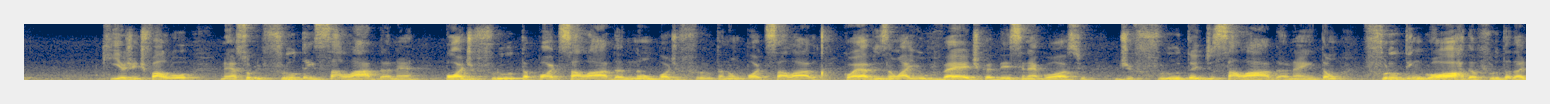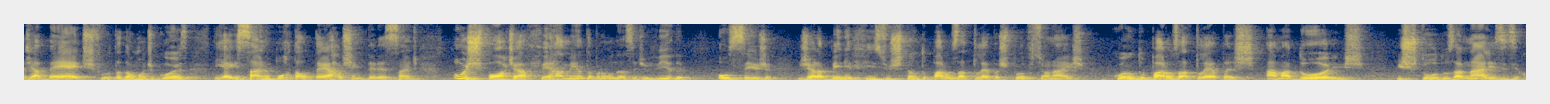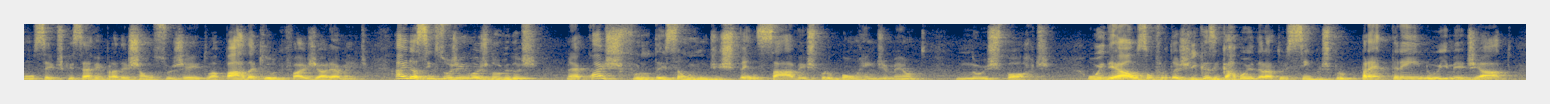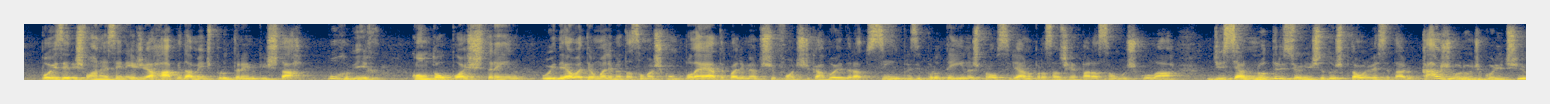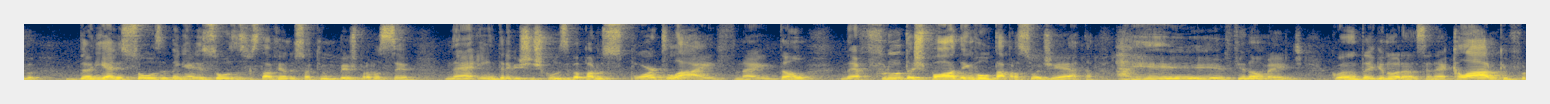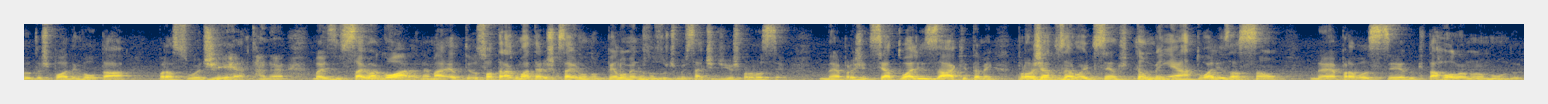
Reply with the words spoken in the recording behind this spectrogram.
Que a gente falou né, sobre fruta e salada, né? Pode fruta, pode salada, não pode fruta, não pode salada. Qual é a visão ayurvédica desse negócio de fruta e de salada, né? Então, fruta engorda, fruta dá diabetes, fruta dá um monte de coisa. E aí sai no portal Terra, achei interessante. O esporte é a ferramenta para mudança de vida, ou seja, gera benefícios tanto para os atletas profissionais quanto para os atletas amadores. Estudos, análises e conceitos que servem para deixar um sujeito a par daquilo que faz diariamente. Ainda assim surgem umas dúvidas. Né? Quais frutas são indispensáveis para o bom rendimento no esporte? O ideal são frutas ricas em carboidratos simples para o pré-treino imediato, pois eles fornecem energia rapidamente para o treino que está por vir. Quanto ao pós-treino, o ideal é ter uma alimentação mais completa, com alimentos de fontes de carboidrato simples e proteínas para auxiliar no processo de reparação muscular, disse a nutricionista do Hospital Universitário Cajuru de Curitiba, Daniele Souza. Daniele Souza, se você está vendo isso aqui, um beijo para você, né? Em entrevista exclusiva para o Sport Life, né? Então, né, frutas podem voltar para sua dieta. Aê, finalmente. Quanta ignorância, né? Claro que frutas podem voltar para sua dieta, né? Mas isso saiu agora, né? Eu só trago matérias que saíram no, pelo menos nos últimos sete dias para você, né? Para a gente se atualizar aqui também. Projeto 0800 também é atualização, né? Para você do que está rolando no mundo.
